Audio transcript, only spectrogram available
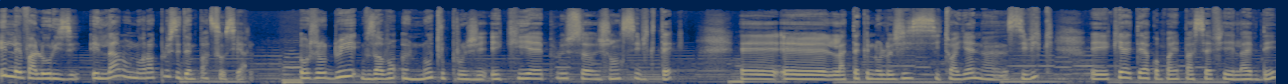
et les valoriser. Et là, on aura plus d'impact social. Aujourd'hui, nous avons un autre projet et qui est plus euh, genre civic tech et, la technologie citoyenne euh, civique et qui a été accompagné par CEFI et l'AFD.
